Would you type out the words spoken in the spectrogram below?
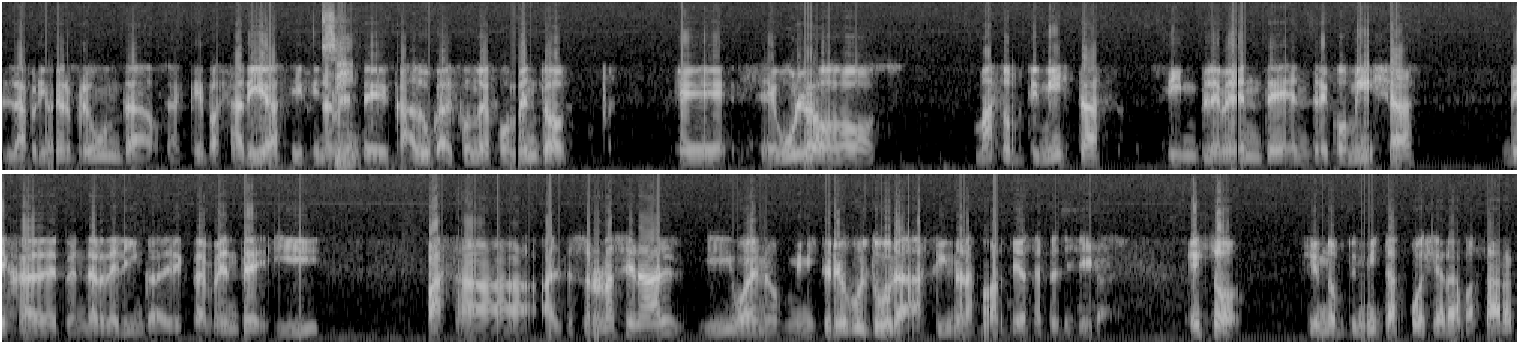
la primera pregunta, o sea, ¿qué pasaría si finalmente caduca el fondo de fomento? Eh, según los más optimistas, simplemente, entre comillas, deja de depender del Inca directamente y pasa al Tesoro Nacional y, bueno, Ministerio de Cultura asigna las partidas específicas. Esto, siendo optimistas, puede llegar a pasar,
